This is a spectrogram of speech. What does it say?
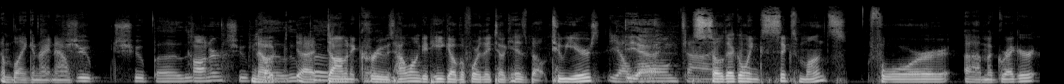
I'm blanking right now. Shoot, shoot, Baloo, Conor? shoot, No, Baloo, uh, Baloo. Dominick Cruz. How long did he go before they took his belt? Two years. Yeah, a Yeah. long time. So they're going six months for uh, McGregor,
